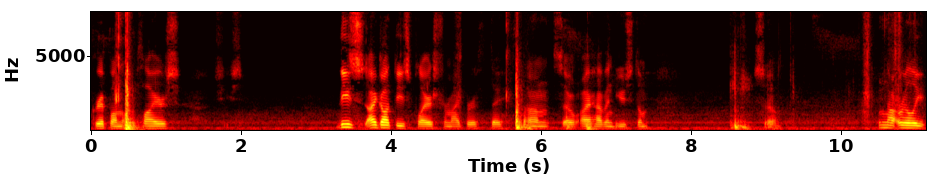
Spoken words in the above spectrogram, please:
grip on the pliers. Jeez. These, I got these pliers for my birthday, um, so I haven't used them. So, not really,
